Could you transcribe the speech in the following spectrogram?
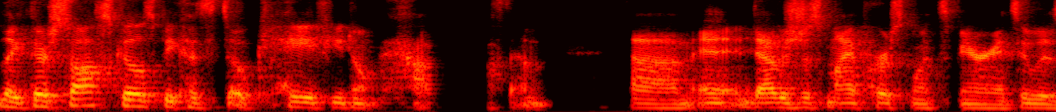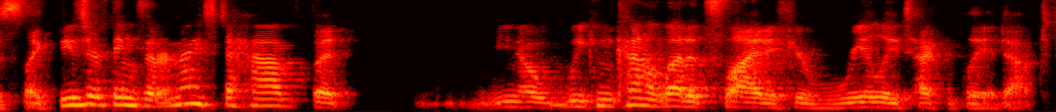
like they're soft skills because it's okay if you don't have them. Um, and that was just my personal experience. It was like these are things that are nice to have, but you know we can kind of let it slide if you're really technically adept.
